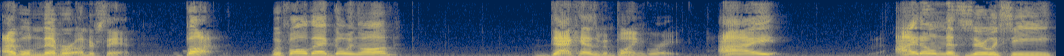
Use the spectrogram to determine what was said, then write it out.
I will never understand. But with all that going on, Dak hasn't been playing great. I I don't necessarily see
